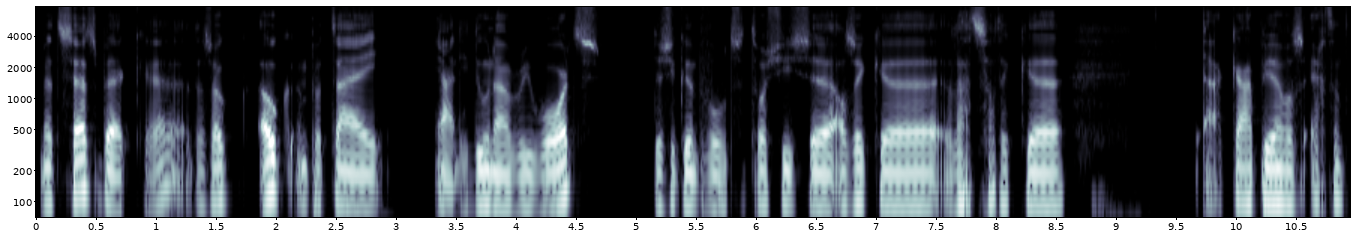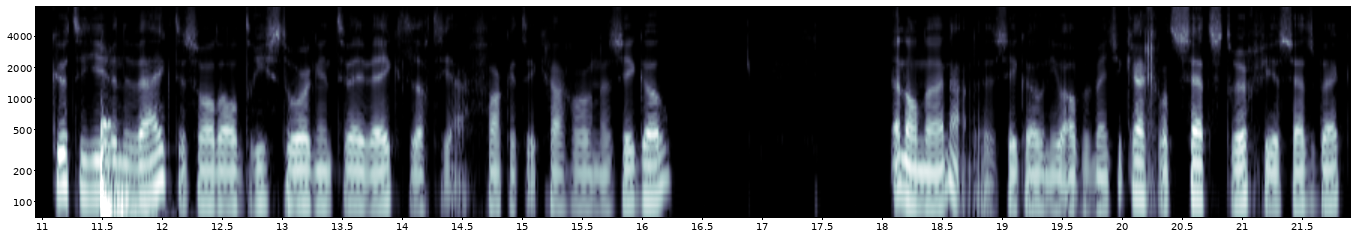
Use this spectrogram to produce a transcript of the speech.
met Setsback, hè? dat is ook, ook een partij, ja, die doen aan rewards. Dus je kunt bijvoorbeeld Satoshi's, uh, als ik, uh, laatst had ik, ja, KPN was echt een kutte hier in de wijk. Dus we hadden al drie storingen in twee weken. Toen dacht ik, ja, fuck it, ik ga gewoon naar Ziggo. En dan, nou, de Ziggo, nieuw abonnementje. Krijg je wat sets terug via Setsback.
